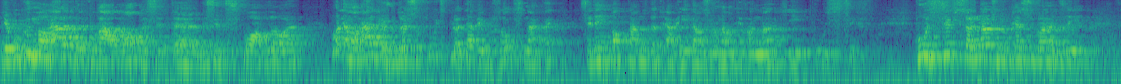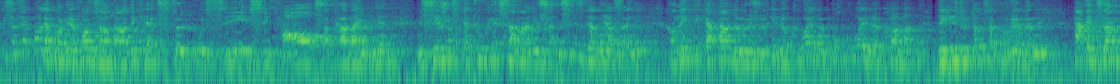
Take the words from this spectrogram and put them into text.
Il y a beaucoup de morale qu'on pourrait avoir de cette, euh, de cette histoire-là. Hein. Moi, la morale que je voudrais surtout exploiter avec vous autres ce matin, c'est l'importance de travailler dans un environnement qui est positif. Positif seulement, je me prête souvent à le dire. Ça ne fait pas la première fois que vous entendez que l'attitude positive, c'est fort, ça travaille bien. Mais c'est juste qu'à tout récemment, les 5-6 dernières années, qu'on a été capable de mesurer le quoi, le pourquoi et le comment des résultats que ça pouvait donner. Par exemple,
